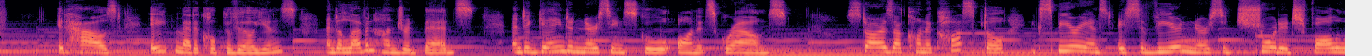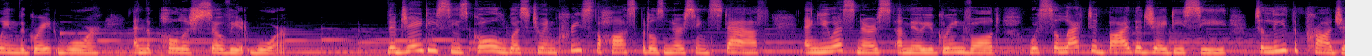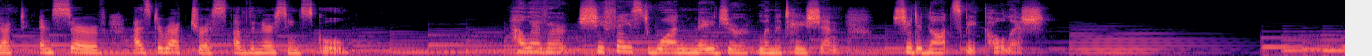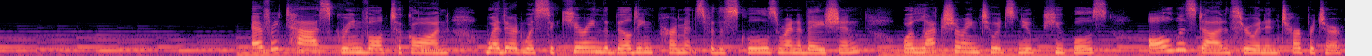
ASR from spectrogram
It housed eight medical pavilions and 1,100 beds, and it gained a nursing school on its grounds. Starozakonnych Hospital experienced a severe nurse shortage following the Great War and the Polish Soviet War. The JDC's goal was to increase the hospital's nursing staff, and U.S. nurse Amelia Greenwald was selected by the JDC to lead the project and serve as directress of the nursing school. However, she faced one major limitation. She did not speak Polish. Every task Greenwald took on, whether it was securing the building permits for the school's renovation or lecturing to its new pupils, all was done through an interpreter.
